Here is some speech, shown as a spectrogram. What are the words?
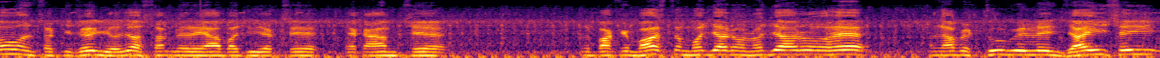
પવન ચક્કી જોઈ લો જો સામે રહી આ બાજુ એક છે, એક આમ છે. અને બાકી મસ્ત મજાનો નજારો છે અને આપણે ટુ વ્હીલ લઈને જઈએ છીએ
